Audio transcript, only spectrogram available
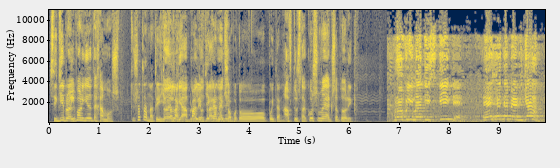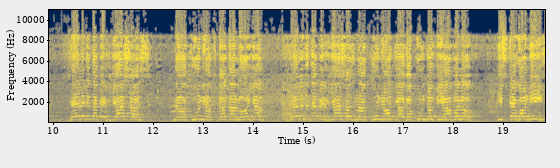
Στην Κύπρο λοιπόν γίνεται χαμός. Του σατάνα, τι Το γίνεται. Καλά El κάνουν. Diablo, Πάλι το βγήκαν τραγούδι. έξω από το. Πού ήταν. Αυτούς θα ακούσουμε έξω από το ΡΙΚ. Προβληματιστείτε. Έχετε παιδιά. Θέλετε τα παιδιά σας να ακούνε αυτά τα λόγια; Θέλετε τα παιδιά σας να ακούνε ότι αγαπούν τον διάβολο; Είστε γονείς.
